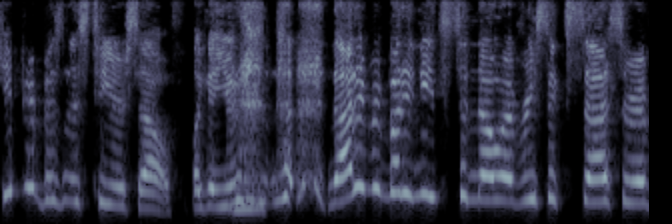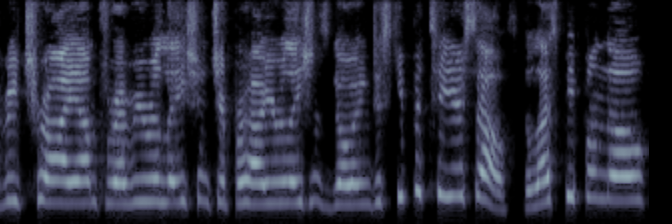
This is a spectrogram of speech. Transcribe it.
keep your business to yourself. Like you, mm-hmm. not everybody needs to know every success or every triumph or every relationship or how your relation's going. Just keep it to yourself. The less people know,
